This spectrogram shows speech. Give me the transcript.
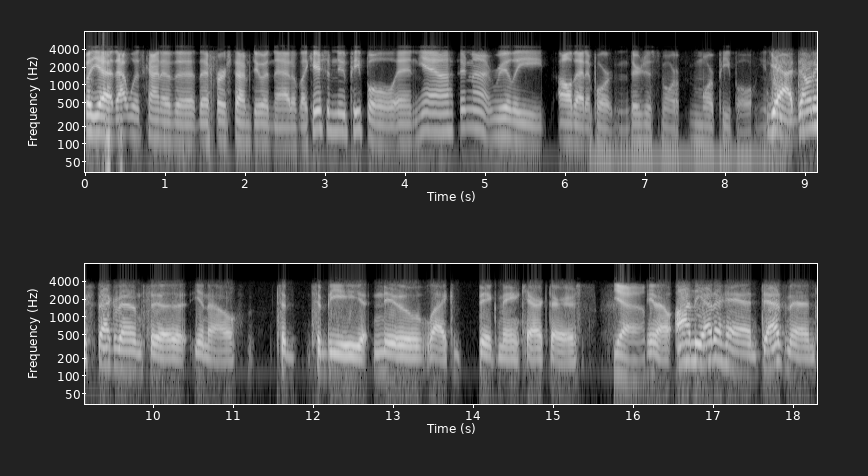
But yeah, that was kind of the the first time doing that of like here's some new people, and yeah, they're not really all that important. They're just more more people. You know? Yeah, don't expect them to you know to to be new like big main characters. Yeah. You know, on the other hand, Desmond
